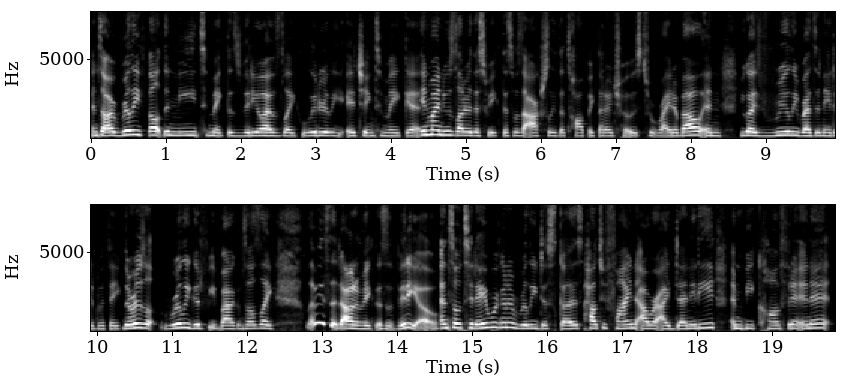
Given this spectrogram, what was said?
And so I really felt the need to make this video. I was like literally itching to make it. In my newsletter this week, this was actually the topic that I chose to write about. And you guys really resonated with it. There was really good feedback. And so I was like, like, let me sit down and make this a video. And so today we're gonna really discuss how to find our identity and be confident in it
